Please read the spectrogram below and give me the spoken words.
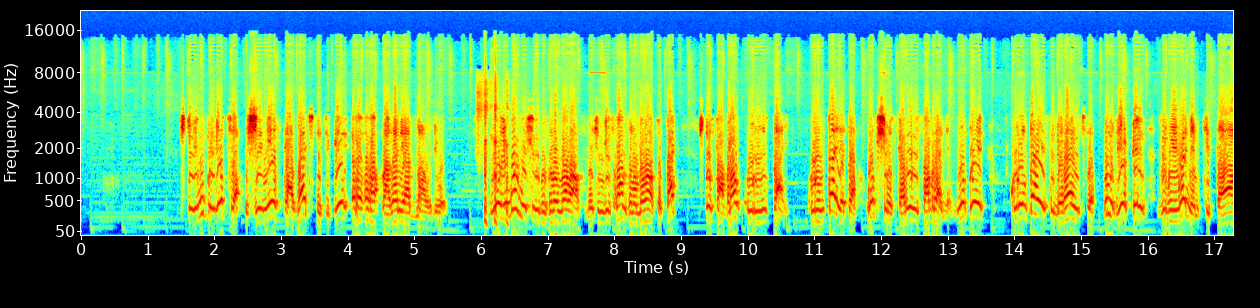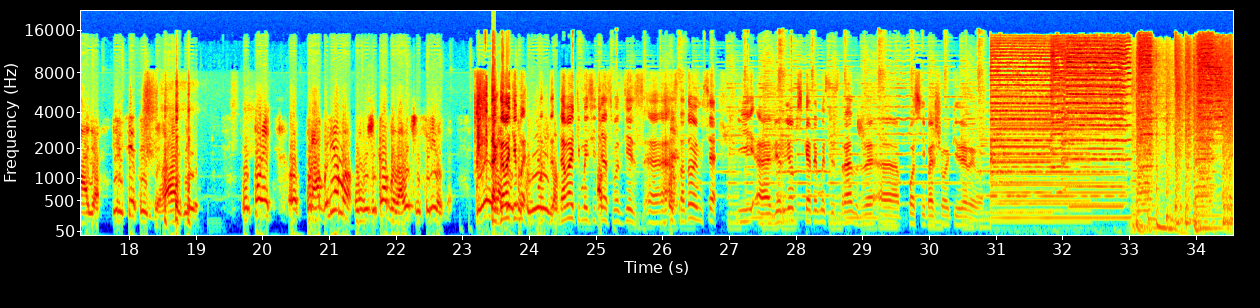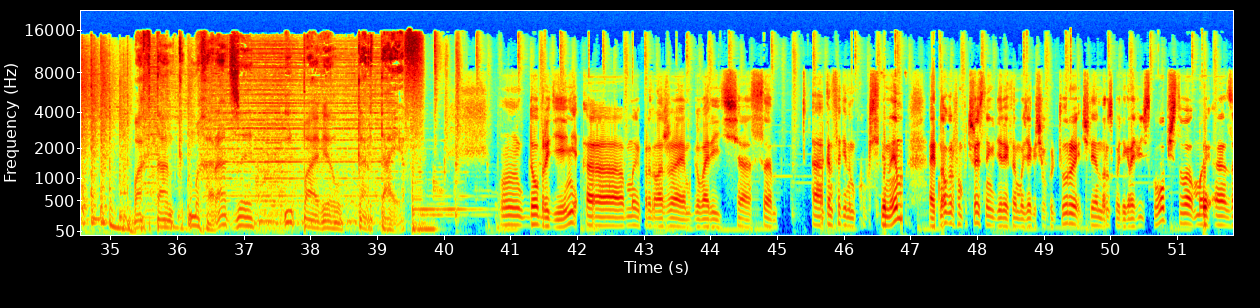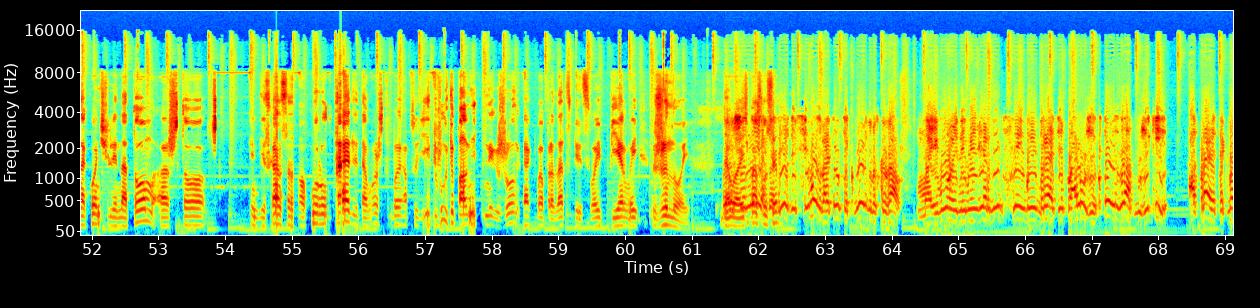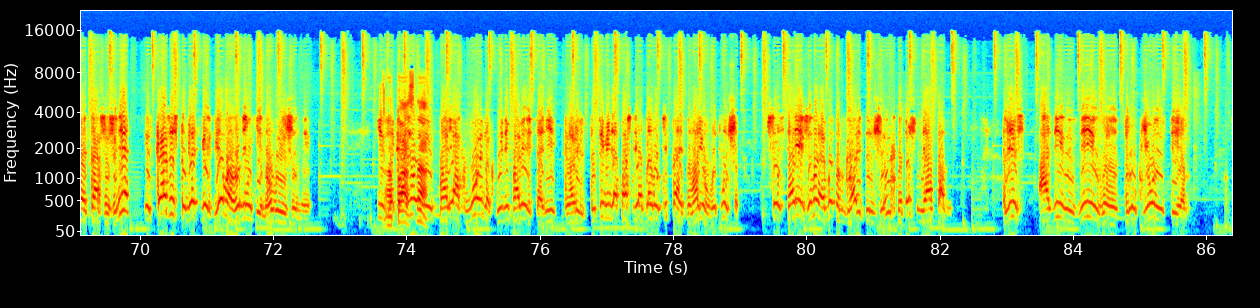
что ему придется жене сказать, что теперь э, э, она не одна у него. Ну, любой мужчина бы заволновался, но Чингисхан заволновался так, что собрал Курултай. Курултай – это общее скорое собрание. Ну, то есть Курултаи собираются, ну, например, перед завоеванием Китая или Северной Азии. Ну, то есть э, проблема у мужика была очень серьезная. Так, давайте мы, давайте мы сейчас вот здесь э, остановимся и э, вернемся к этой мысли сразу же э, после небольшого перерыва. Вахтанг Махарадзе и Павел Картаев. Добрый день. Э, мы продолжаем говорить э, с э, Константином Куксиным, этнографом, путешественником, директором Музея кочевой культуры, членом Русского географического общества. Мы закончили на том, что Чингисхан создал Курултай для того, чтобы обсудить двух дополнительных жен, как бы оправдаться перед своей первой женой. Давайте послушаем. Прежде всего он обратился к воинам и сказал, «Мои воины, мои верные псы, мои братья по оружию, кто из вас, мужики, отправится к моей старшей жене и скажет, что у меня теперь две молоденькие новые жены?» И Опасно. в боях воинах, вы не поверите, они говорили, ты, ты меня пошли одного Китая завоевывать лучше. Что с твоей женой об этом говорит, и живых-то точно не останутся. Лишь один из них, э, друг юности,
